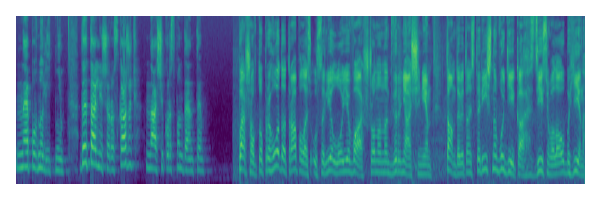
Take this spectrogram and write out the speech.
неповнолітні. Детальніше розкажуть наші кореспонденти. Перша автопригода трапилась у селі Лоєва, що на Надвірнящині. Там 19-річна водійка здійснювала обгін,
